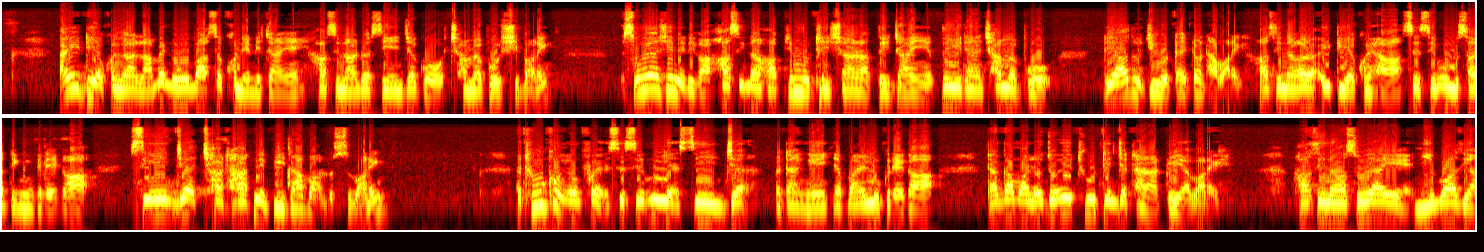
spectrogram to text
။အဲ့ဒီတရားခွင်ကလာမယ့်နိုဝင်ဘာ18ရက်နေ့ကျရင်ဟာစီနာအတွက်စီရင်ချက်ကိုချမှတ်ဖို့ရှိပါတယ်။အစိုးရရှိနေတွေကဟာစီနာဟာပြစ်မှုထင်ရှားတာသိကြရင်သေဒဏ်ချမှတ်ဖို့ တရားသူကြီးကိုတိုက်တွန်းထားပါတယ်။ဟာစီနာကတော့အဲ့ဒီတရားခွင်ဟာစစ်ဆေးမှုမစတင်ခင်ကတည်းကစီရင်ချက်ချထားနှစ်ပြီးသားပါလို့ဆိုပါတယ်။အထူးခုံရုံးဖွဲ့စစ်ဆေးမှုရဲ့စီရင်ချက်မတိုင်ခင်ရပ်ပိုင်းလိုကလေးကဒါကမှလုံခြုံရေးထူးတင်ကျပ်ထားတာတွေ့ရပါတယ်။ဟာစီနာဆိုရရဲ့ငင်းပွားစရာ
